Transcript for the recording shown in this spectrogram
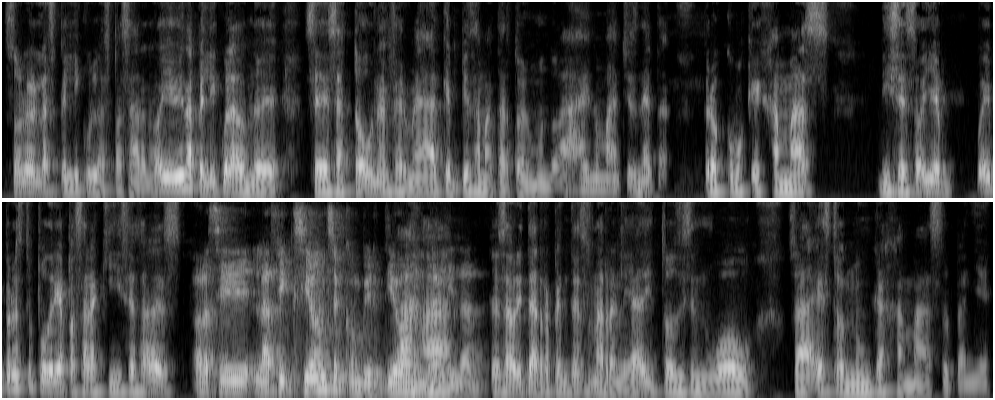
solo en las películas pasaran. Oye, vi una película donde se desató una enfermedad que empieza a matar a todo el mundo. Ay, no manches, neta. Pero como que jamás dices, oye, güey, pero esto podría pasar aquí, ¿sabes? Ahora sí, la ficción se convirtió en realidad. Entonces ahorita de repente es una realidad y todos dicen, wow, o sea, esto nunca jamás lo planeé.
